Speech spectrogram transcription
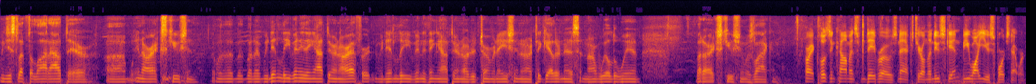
we just left a lot out there uh, in our execution, but, but, we didn't leave anything out there in our effort, and we didn't leave anything out there in our determination and our togetherness and our will to win. But our execution was lacking. All right, closing comments from Dave Rose next here on the Nu Skin BYU Sports Network.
